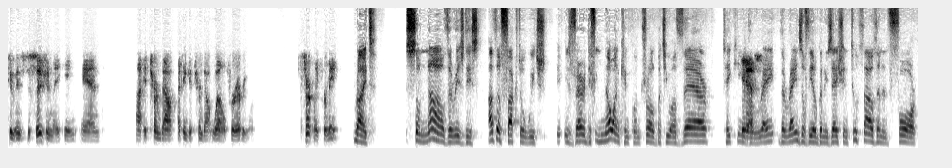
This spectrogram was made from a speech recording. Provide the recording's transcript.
to his decision making, and uh, it turned out. I think it turned out well for everyone. Certainly for me. Right. So now there is this other factor which is very difficult. No one can control, but you are there taking yes. the, rein, the reins of the organization. 2004,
